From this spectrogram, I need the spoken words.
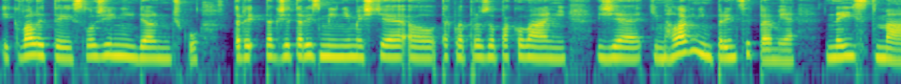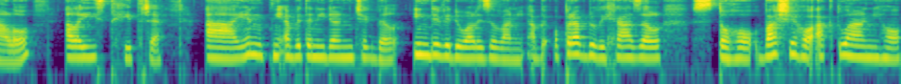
i kvality, složení jídelníčku. Tady, takže tady zmíním ještě uh, takhle pro zopakování, že tím hlavním principem je nejíst málo, ale jíst chytře a je nutný, aby ten jídelníček byl individualizovaný, aby opravdu vycházel z toho vašeho aktuálního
